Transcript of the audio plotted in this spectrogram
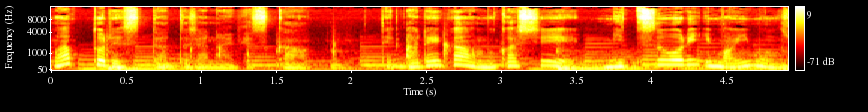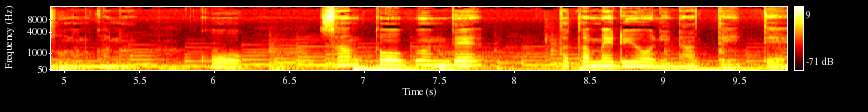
マットレスってあったじゃないですか。であれが昔三つ折り今今もそうなのかなこう3等分で畳めるようになっていて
